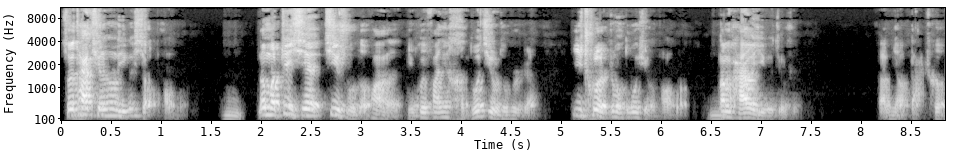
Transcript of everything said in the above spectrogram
所以它形成了一个小泡沫。嗯。那么这些技术的话呢，你会发现很多技术都是这样，一出来之后都会形成泡沫。嗯那么还有一个就是，咱们讲打车、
